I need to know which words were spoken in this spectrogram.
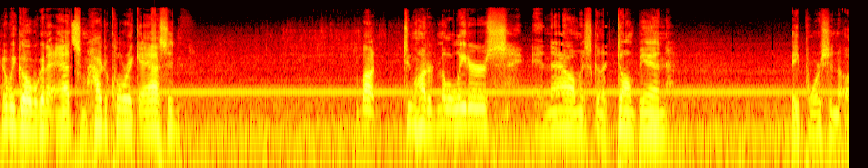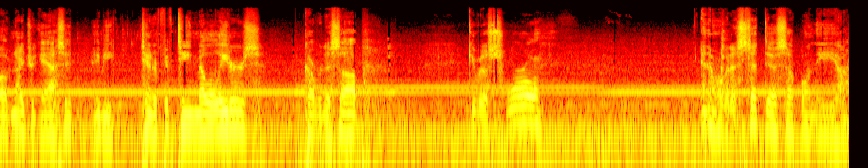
Here we go. We're going to add some hydrochloric acid. About 200 milliliters. And now I'm just going to dump in a portion of nitric acid, maybe 10 or 15 milliliters. Cover this up. Give it a swirl. And then we're going to set this up on the uh,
